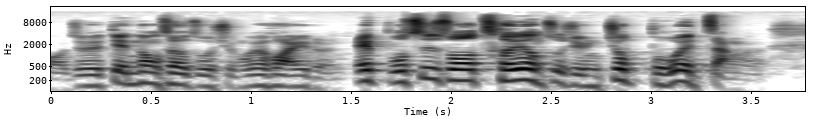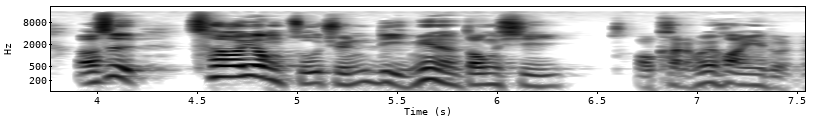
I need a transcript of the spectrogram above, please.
哦，就是电动车族群会换一轮，哎，不是说车用族群就不会涨了，而是车用族群里面的东西哦可能会换一轮。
